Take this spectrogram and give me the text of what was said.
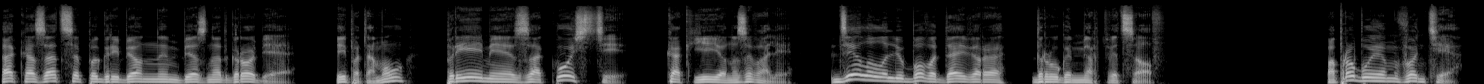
оказаться погребенным без надгробия, и потому премия за кости, как ее называли, делала любого дайвера другом мертвецов. Попробуем вон те.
